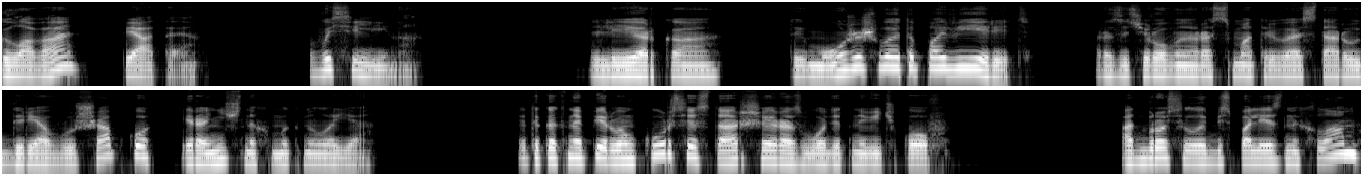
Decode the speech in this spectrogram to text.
Глава пятая. Василина. «Лерка, ты можешь в это поверить?» Разочарованно рассматривая старую дырявую шапку, иронично хмыкнула я. «Это как на первом курсе старшие разводят новичков». Отбросила бесполезный хлам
